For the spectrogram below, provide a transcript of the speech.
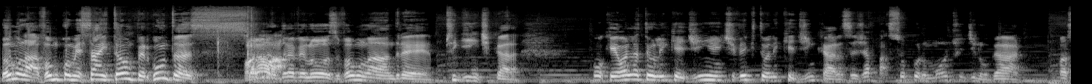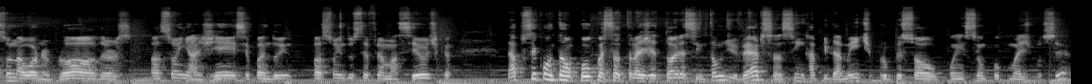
Vamos lá, vamos começar então? Perguntas? Bora lá. André Veloso, vamos lá, André. Seguinte, cara. Quem olha teu LinkedIn, a gente vê que teu LinkedIn, cara, você já passou por um monte de lugar. Passou na Warner Brothers, passou em agência, passou em indústria farmacêutica. Dá para você contar um pouco essa trajetória assim tão diversa, assim, rapidamente, para o pessoal conhecer um pouco mais de você?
